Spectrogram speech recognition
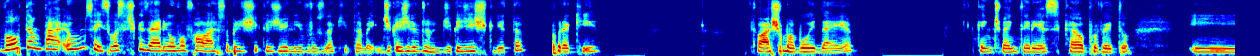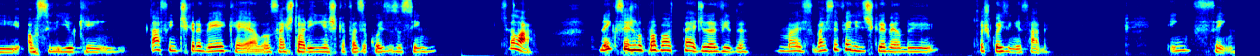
Vou tentar, eu não sei, se vocês quiserem, eu vou falar sobre dicas de livros aqui também. Dicas de livros, dicas de escrita por aqui. Que eu acho uma boa ideia quem tiver interesse, que eu aproveito e auxilio quem tá afim de escrever, quer lançar historinhas, quer fazer coisas assim. Sei lá. Nem que seja no próprio pad da vida. Mas vai ser feliz escrevendo e suas coisinhas, sabe? Enfim.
